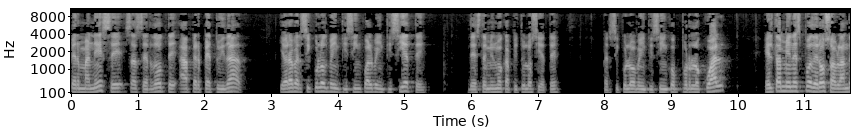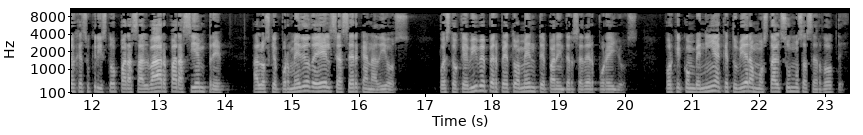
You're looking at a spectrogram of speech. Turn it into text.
permanece sacerdote a perpetuidad. Y ahora versículos 25 al 27 de este mismo capítulo 7 versículo 25, por lo cual Él también es poderoso, hablando de Jesucristo, para salvar para siempre a los que por medio de Él se acercan a Dios, puesto que vive perpetuamente para interceder por ellos, porque convenía que tuviéramos tal sumo sacerdote,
